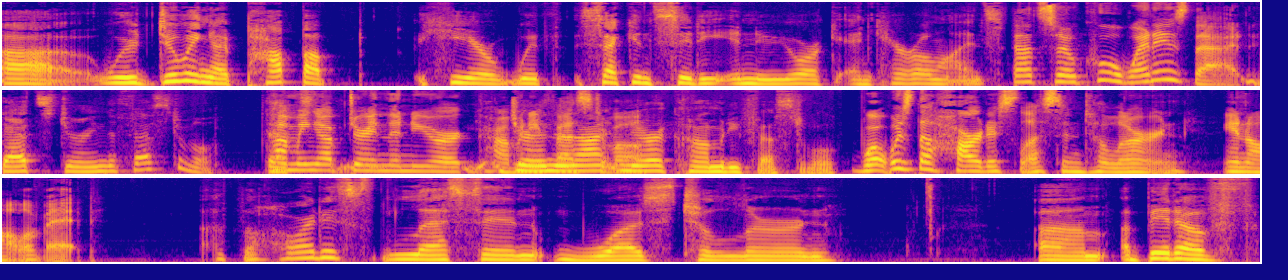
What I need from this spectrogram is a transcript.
uh, we're doing a pop up here with Second City in New York and Caroline's. That's so cool. When is that? That's during the festival. That's Coming up during the New York Comedy during Festival. the New York Comedy Festival. What was the hardest lesson to learn in all of it? Uh, the hardest lesson was to learn um, a bit of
